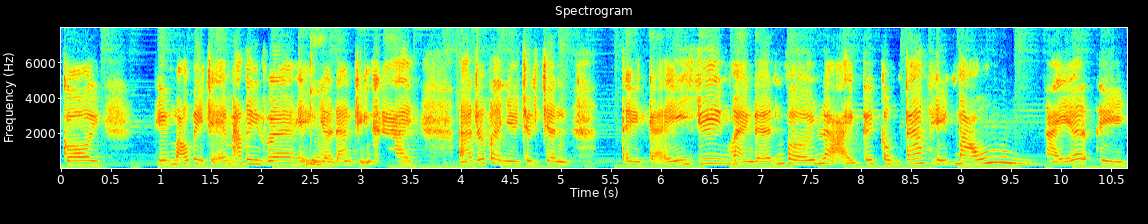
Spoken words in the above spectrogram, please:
côi, hiến máu vì trẻ em HIV hiện yeah. Dạ. giờ đang triển khai à, rất là nhiều chương trình thì cái duyên hoàng đến với lại cái công tác hiến máu này á, thì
